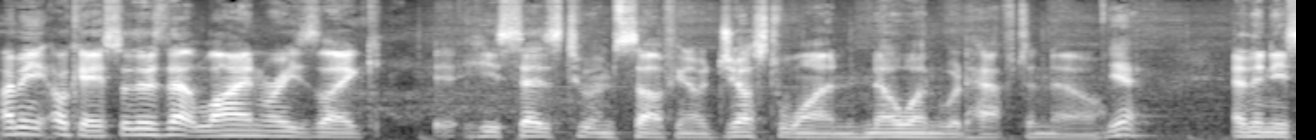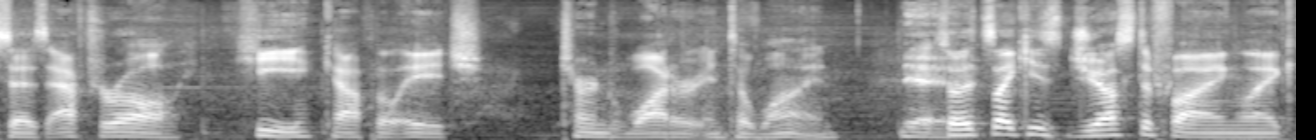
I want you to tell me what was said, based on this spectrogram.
I mean, okay, so there's that line where he's like, he says to himself, you know, just one, no one would have to know. Yeah. And then he says, after all, he, capital H, turned water into wine. Yeah. So it's like he's justifying, like,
